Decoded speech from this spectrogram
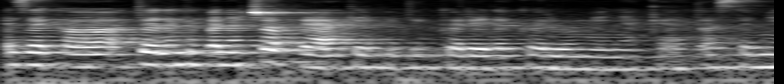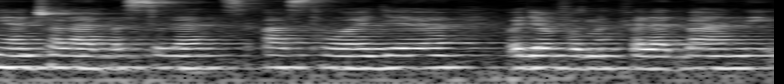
ezek a, tulajdonképpen a csakrák építik köréd a körülményeket, azt, hogy milyen családba születsz, azt, hogy ö, hogyan fognak veled bánni,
